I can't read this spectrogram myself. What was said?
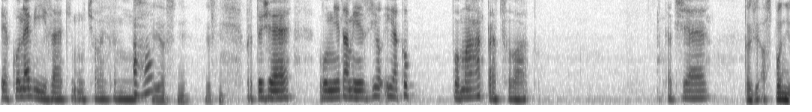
jako neví, za jakým účelem ke mně. Aha. Jasně, jasně. protože on mě tam jezdil i jako pomáhat pracovat. Takže Takže aspoň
